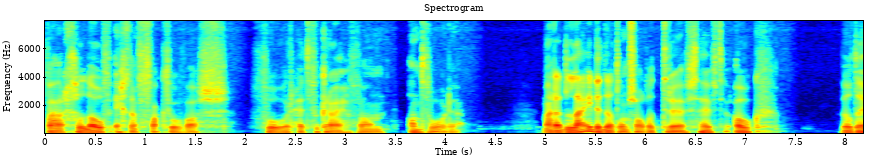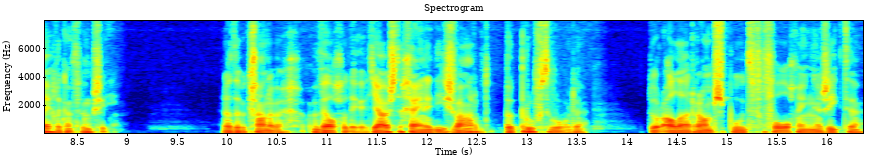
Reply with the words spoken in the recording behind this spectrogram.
waar geloof echt een factor was voor het verkrijgen van antwoorden. Maar het lijden dat ons allen treft, heeft ook wel degelijk een functie. En dat heb ik gaandeweg wel geleerd. Juist degenen die zwaar beproefd worden door alle rampspoed, vervolging en ziekte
